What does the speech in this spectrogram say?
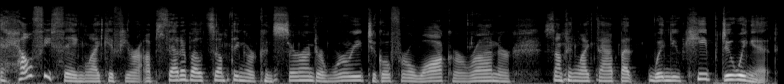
a healthy thing, like if you're upset about something or concerned or worried, to go for a walk or a run or something like that. But when you keep doing it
